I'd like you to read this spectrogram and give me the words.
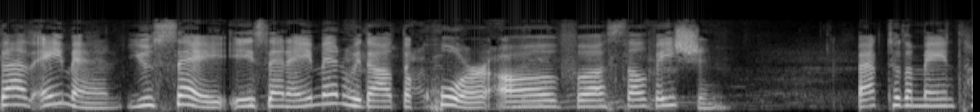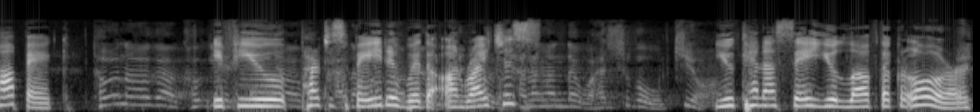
That Amen you say is an Amen without the core of uh, salvation. Back to the main topic. If you participate with the unrighteous, you cannot say you love the Lord.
